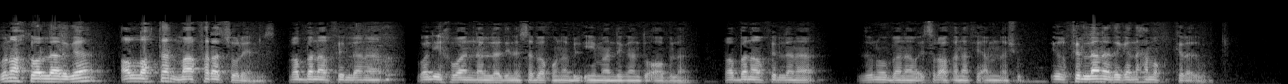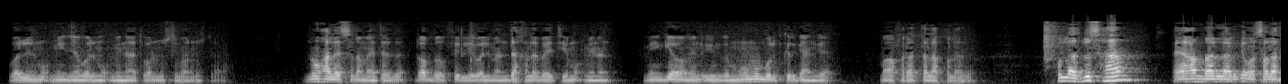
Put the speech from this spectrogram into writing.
Gunohkorlarga Allohdan mag'firat so'raymiz. Robbana g'firlana val ihvanallazina sabaquna bil iymon degan duo bilan. Robbana g'firlana zunubana va isrofana fi amna shu ig'fir lana deganda hamma o'qib kiradi bu. Valil mu'minina val mu'minat val muslimin wal muslimat. Nuh alayhissalom aytadi robbi g'firli va liman dakhala bayti mu'minan. Menga va meni uyimga mo'min bo'lib kirganga mag'firat talab qiladi. Xullas biz ham payg'ambarlarga va salaf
